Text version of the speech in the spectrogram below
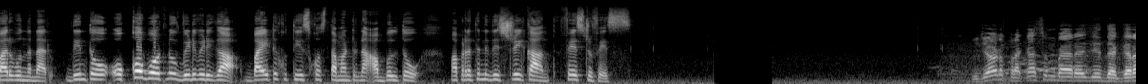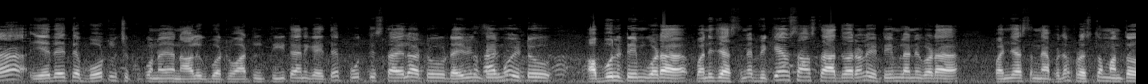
బరువుందన్నారు దీంతో ఒక్కో బోట్ను విడివిడిగా బయటకు తీసుకొస్తామంటున్న అబ్బులతో మా ప్రతినిధి Srikanth face to face. Vijayawada Prakasam బ్యారేజీ దగ్గర ఏదైతే బోట్లు చిక్కుకున్నాయో నాలుగు బోట్లు వాటిని తీయటానికి అయితే పూర్తి స్థాయిలో అటు డైవింగ్ టీము ఇటు అబ్బుల టీం కూడా పనిచేస్తున్నాయి. బికేఎం సంస్థ ఆధ్వర్యంలో ఈ టీంలన్నీ కూడా పనిచేస్తున్న నేపథ్యంలో ప్రస్తుతం మనతో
